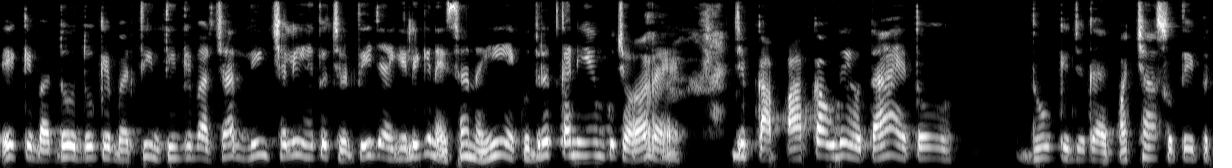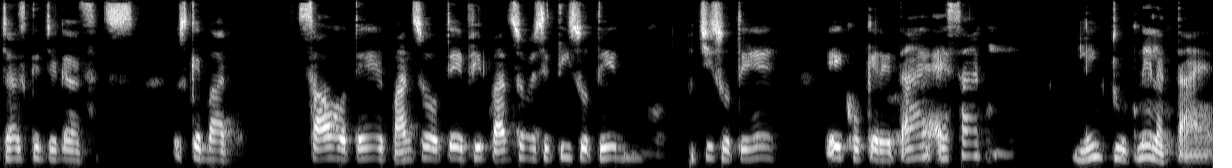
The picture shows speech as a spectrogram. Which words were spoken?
एक के बाद दो दो के बाद तीन तीन के बाद चार लिंक चली है तो चढ़ते ही जाएँगे, लेकिन ऐसा नहीं है, कुदरत का नियम कुछ और है। जब का, पाप का उदय होता है तो दो के जगह पचास होते, पचास के जगह उसके बाद सौ होते, पाँच सौ होते, फिर पाँच सौ में से तीस होते, पच्चीस होते हैं। एक होके रहता है, ऐसा नहीं। लिंक टूटने लगता है।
